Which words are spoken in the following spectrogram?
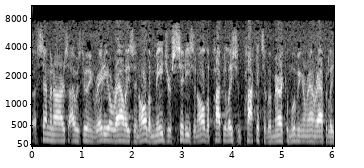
uh, seminars. I was doing radio rallies in all the major cities and all the population pockets of America, moving around rapidly.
